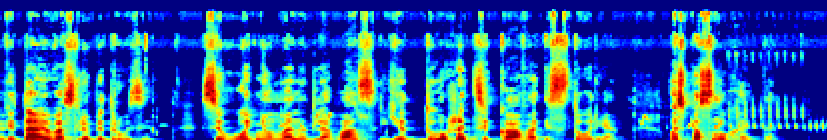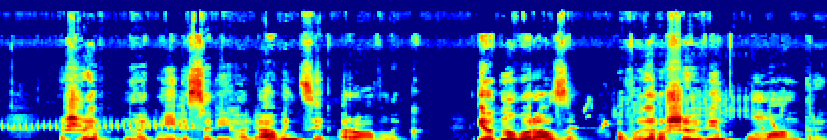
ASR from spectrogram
Вітаю вас, любі друзі! Сьогодні у мене для вас є дуже цікава історія. Ось послухайте. Жив на одній лісовій галявинці равлик. І одного разу вирушив він у мандри.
